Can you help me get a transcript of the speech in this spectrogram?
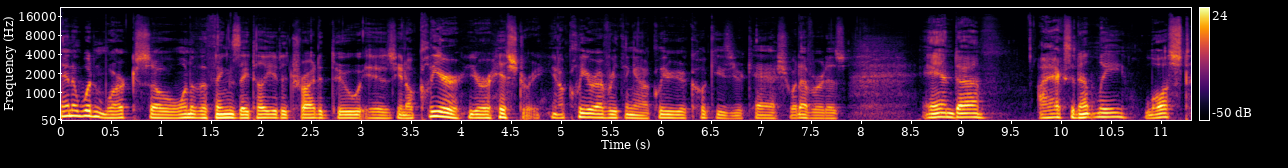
and it wouldn't work. So one of the things they tell you to try to do is, you know, clear your history. You know, clear everything out, clear your cookies, your cache, whatever it is. And uh, I accidentally lost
